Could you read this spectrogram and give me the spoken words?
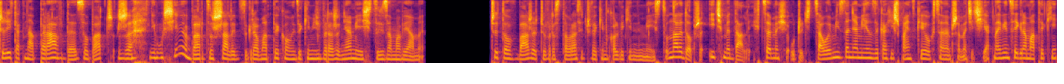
Czyli tak naprawdę zobacz, że nie musimy bardzo szaleć z gramatyką i z jakimiś wyrażeniami, jeśli coś zamawiamy. Czy to w barze, czy w restauracji, czy w jakimkolwiek innym miejscu. No ale dobrze, idźmy dalej. Chcemy się uczyć całymi zdaniami języka hiszpańskiego, chcemy przemycić jak najwięcej gramatyki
